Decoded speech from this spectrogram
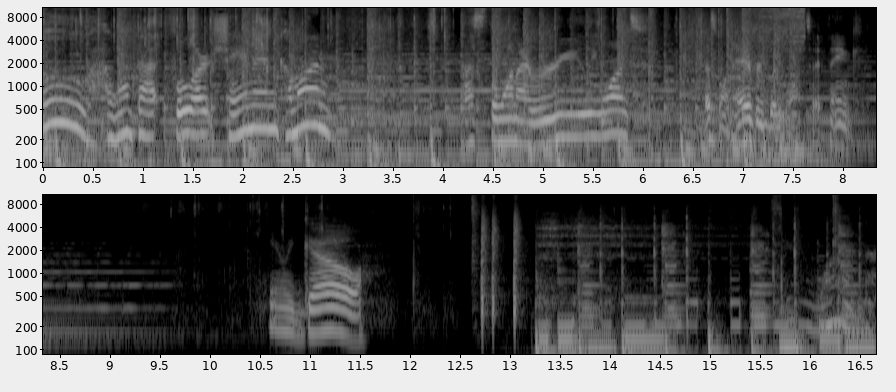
Ooh, I want that full art Shaymin, come on. That's the one I really want. That's one everybody wants, I think. Here we go. One,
